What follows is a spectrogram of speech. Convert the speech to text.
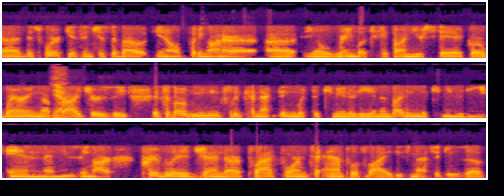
uh, this work isn't just about you know putting on a, a you know rainbow tape on your stick or wearing a yeah. pride jersey. It's about meaningfully connecting with the community and inviting the community in and using our privilege and our platform to amplify these messages of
